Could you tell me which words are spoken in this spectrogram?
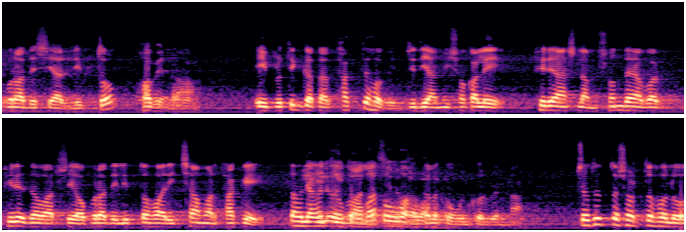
অপরাধে সে আর লিপ্ত হবে না। এই প্রতিজ্ঞা তার থাকতে হবে। যদি আমি সকালে ফিরে আসলাম সন্ধ্যায় আবার ফিরে যাওয়ার সেই অপরাধে লিপ্ত হওয়ার ইচ্ছা আমার থাকে তাহলে কবুল করবেন না। চতুর্থ শর্ত হলো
